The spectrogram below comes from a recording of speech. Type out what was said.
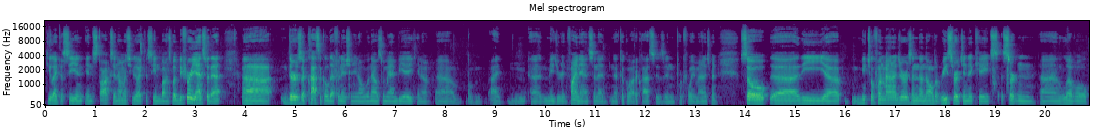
do you like to see in, in stocks, and how much do you like to see in bonds? But before you answer that, uh, there's a classical definition. You know, when I was doing my MBA, you know, um, I uh, majored in finance, and I, and I took a lot of classes in portfolio management. So uh, the uh, mutual fund managers and then all the research indicates a certain uh, level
